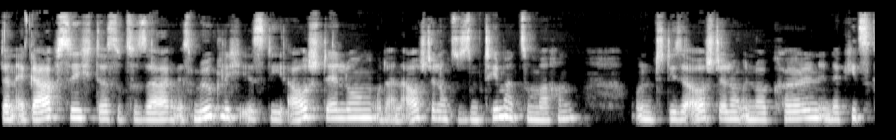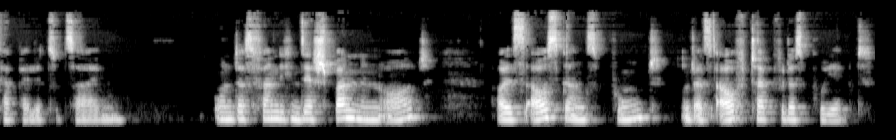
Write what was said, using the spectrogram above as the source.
dann ergab sich, dass sozusagen es möglich ist, die Ausstellung oder eine Ausstellung zu diesem Thema zu machen und diese Ausstellung in Neukölln in der Kiezkapelle zu zeigen. Und das fand ich einen sehr spannenden Ort als Ausgangspunkt und als Auftakt für das Projekt.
